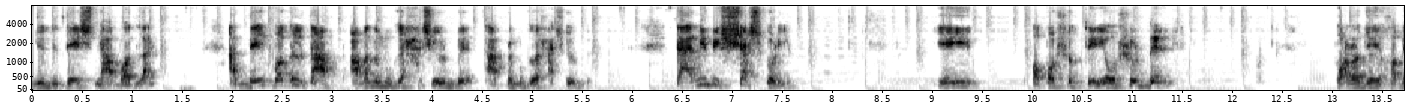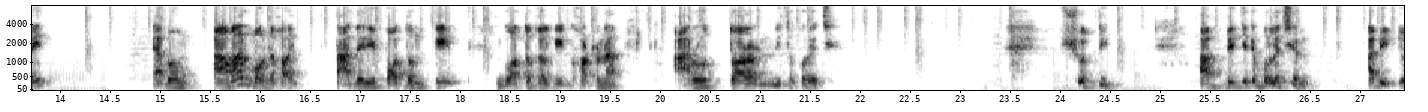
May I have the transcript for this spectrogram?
যদি দেশ না বদলায়। আর দেশ বদলে তো আমাদের মুখে হাসি উঠবে, আপনার মুখে হাসি উঠবে। তাই আমি বিশ্বাস করি এই অপশক্তির অসুরদের পরাজয় হবে এবং আমার মনে হয় তাদের এই পতনকে গতকালকে ঘটনা আরও ত্বরান্বিত করেছে। সত্যি, আপনি যেটা বলেছেন, আমি একটু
